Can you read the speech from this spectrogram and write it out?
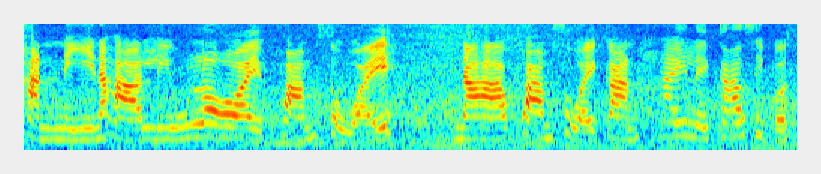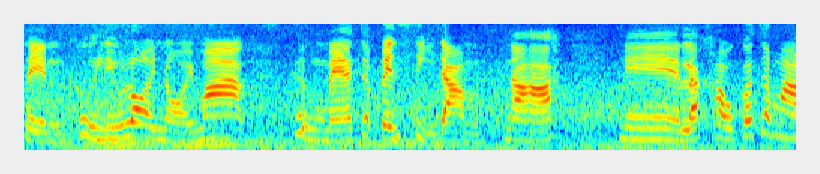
คันนี้นะคะริ้วรอยความสวยนะคะความสวยการให้เลย 90%คือริ้วรอยน้อยมาก ถึงแม้จะเป็นสีดำนะคะนี่แล้วเขาก็จะมา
